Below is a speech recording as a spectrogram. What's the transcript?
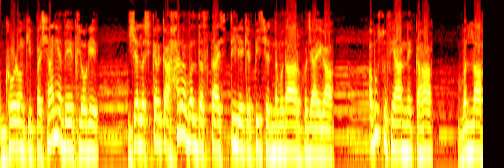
گھوڑوں کی پریشانیاں دیکھ لو گے یا لشکر کا ہر اول دستہ اس ٹیلے کے پیچھے نمودار ہو جائے گا۔ ابو سفیان نے کہا، واللہ،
